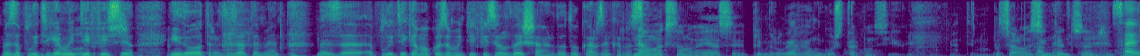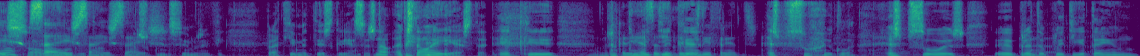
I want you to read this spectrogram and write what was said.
mas a política é muito difícil e de outras, exatamente. Mas a, a, política é uma coisa muito difícil de deixar, doutor Carlos Encarnação. Não, a questão não é essa. Em primeiro lugar, é um gosto estar consigo, evidentemente. E não passaram assim tantos anos. Então, seis, seis, alguns, seis, então, seis. Nós conhecemos, enfim praticamente desde crianças. Não, a questão é esta: é que as crianças política, em diferentes. As pessoas, claro, as pessoas eh, perante a política têm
